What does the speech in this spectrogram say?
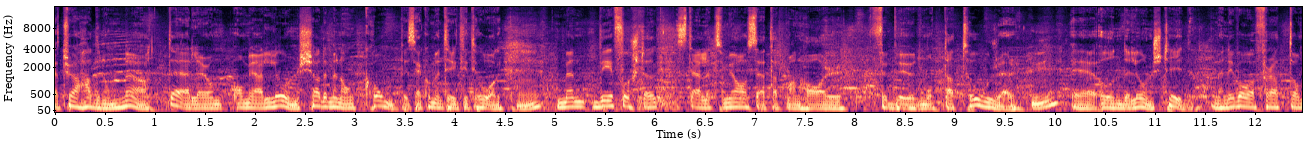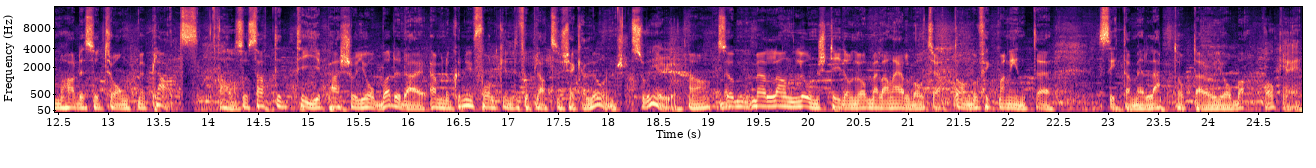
Jag tror jag hade något möte eller om, om jag lunchade med någon kompis. Jag kommer inte riktigt ihåg. Men det är första stället som jag har sett att man har förbud mot datorer eh, under lunchtid. Men det var för att de hade så trångt med plats. Ja. Så satt det tio pers och jobbade där. Ja, men då kunde ju folk inte få plats att käka lunch. Så är det ju. Ja, så mellan lunchtid, om det var mellan 11 och 13, då fick man inte sitta med laptop där och jobba. Okej.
